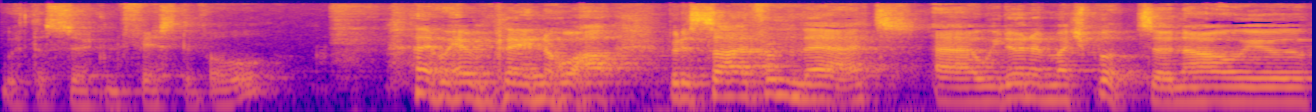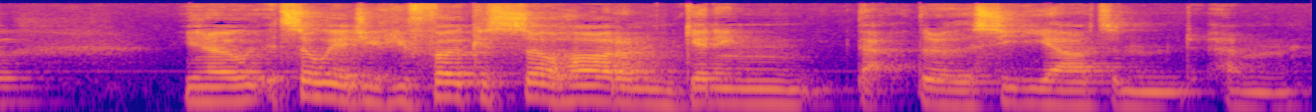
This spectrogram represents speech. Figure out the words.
with a certain festival that we haven't played in a while. But aside from that, uh, we don't have much booked. So now we're, you know, it's so weird. You, you focus so hard on getting that, the, the CD out and um,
